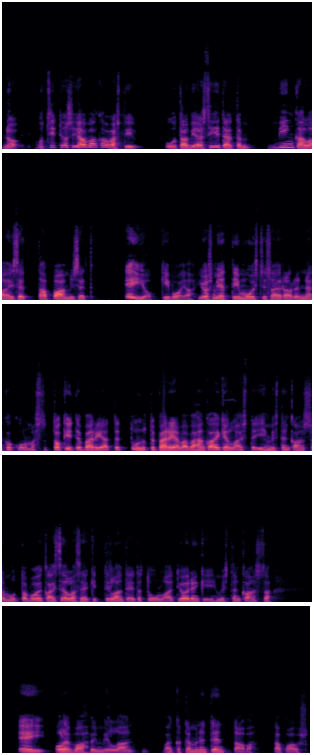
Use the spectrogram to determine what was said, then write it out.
No, mutta sitten jos ihan vakavasti puhutaan vielä siitä, että minkälaiset tapaamiset ei ole kivoja, jos miettii muistisairauden näkökulmasta. Toki te pärjäätte, tunnutte pärjäävän vähän kaikenlaisten ihmisten kanssa, mutta voi kai sellaisiakin tilanteita tulla, että joidenkin ihmisten kanssa ei ole vahvimmillaan vaikka tämmöinen tenttaava tapaus.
